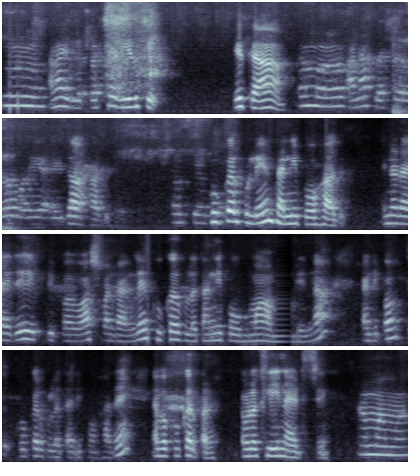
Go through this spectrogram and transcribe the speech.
ம். ஆனால் இதில் ப்ரெஷர் இருக்கு. இருக்கா? ஆனால் ப்ரெஷர்லாம் ஒரே இதாகாது. ஓகே குக்கருக்குள்ளேயும் தண்ணி போகாது. என்னடா இது? இப்படி இப்போ வாஷ் பண்ணுறாங்களே குக்கருக்குள்ளே தண்ணி போகுமா அப்படின்னா கண்டிப்பாக குக்கருக்குள்ளே தண்ணி போகாது. நம்ம குக்கர் பாரு எவ்வளோ க்ளீன் ஆயிடுச்சு. ஆமாம் ஆமாம்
